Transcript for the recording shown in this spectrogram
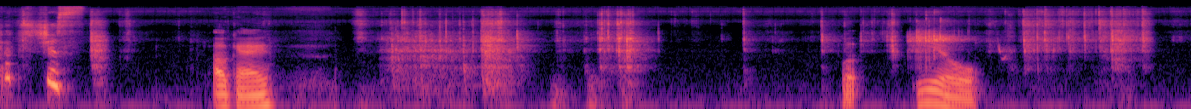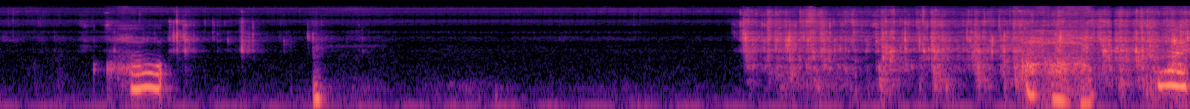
That's just. Okay. What? Ew. Oh. What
